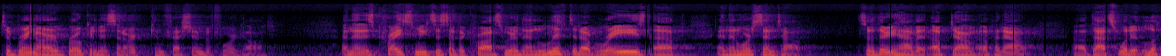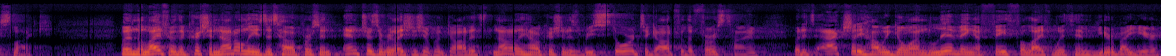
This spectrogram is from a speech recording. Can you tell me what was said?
to bring our brokenness and our confession before God. And then as Christ meets us at the cross, we are then lifted up, raised up, and then we're sent out. So there you have it up, down, up, and out. Uh, that's what it looks like. But in the life of the Christian, not only is this how a person enters a relationship with God, it's not only how a Christian is restored to God for the first time, but it's actually how we go on living a faithful life with Him year by year,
